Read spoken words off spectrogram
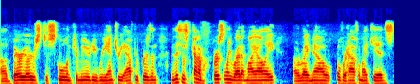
uh, barriers to school and community reentry after prison. And this is kind of personally right up my alley. Uh, right now, over half of my kids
